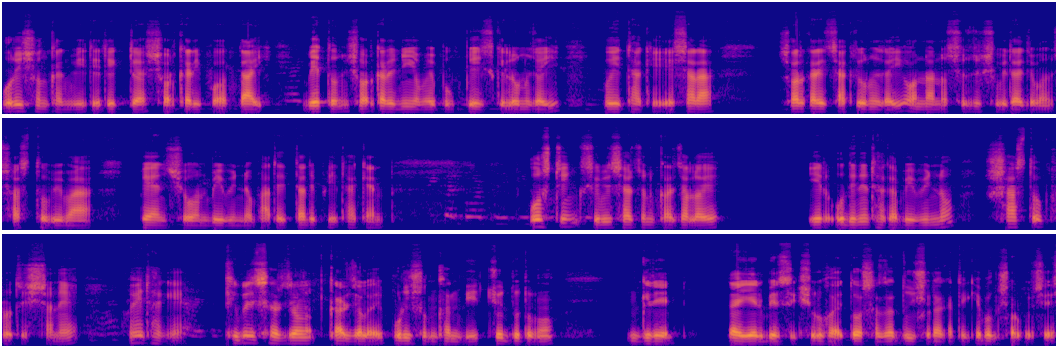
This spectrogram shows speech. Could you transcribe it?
পরিসংখ্যানবিদের একটা সরকারি পদ, তাই বেতন সরকারি নিয়ম এবং পে স্কেল অনুযায়ী হয়ে থাকে। এছাড়া সরকারি চাকরি অনুযায়ী অন্যান্য সুযোগ সুবিধা যেমন স্বাস্থ্য বীমা, পেনশন, বিভিন্ন ভাতা ইত্যাদি পেয়ে থাকেন। পোস্টিং সিভিল সার্জন কার্যালয়ে এর অধীনে থাকা বিভিন্ন স্বাস্থ্য প্রতিষ্ঠানে হয়ে থাকে। সিভিল সার্জন কার্যালয়ে পরিসংখ্যানবিদ চোদ্দতম গ্রেড, তাই এর বেসিক শুরু হয় দশ হাজার দুইশো টাকা থেকে এবং সর্বশেষ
